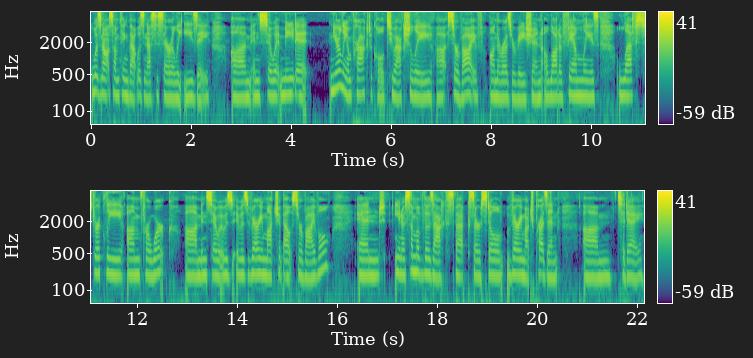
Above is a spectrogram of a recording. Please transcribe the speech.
was not something that was necessarily easy. Um, and so it made it nearly impractical to actually uh, survive on the reservation. A lot of families left strictly um, for work, um, and so it was it was very much about survival. And you know, some of those aspects are still very much present um, today.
